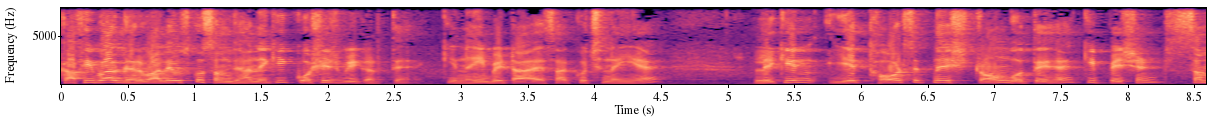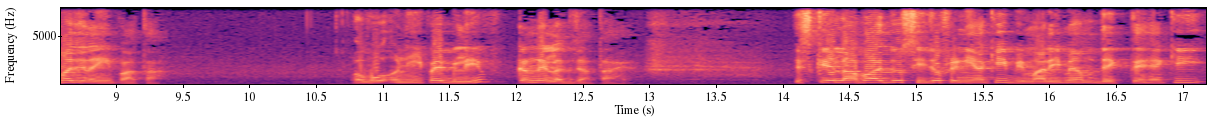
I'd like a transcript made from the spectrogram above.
काफ़ी बार घर वाले उसको समझाने की कोशिश भी करते हैं कि, नहीं बेटा, ऐसा कुछ नहीं है। लेकिन ये थॉट्स इतने स्ट्रांग होते हैं कि पेशेंट समझ नहीं पाता। और वो उन्हीं पे बिलीव करने लग जाता है। इसके अलावा जो सीजोफ्रेनिया की बीमारी में हम देखते हैं कि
